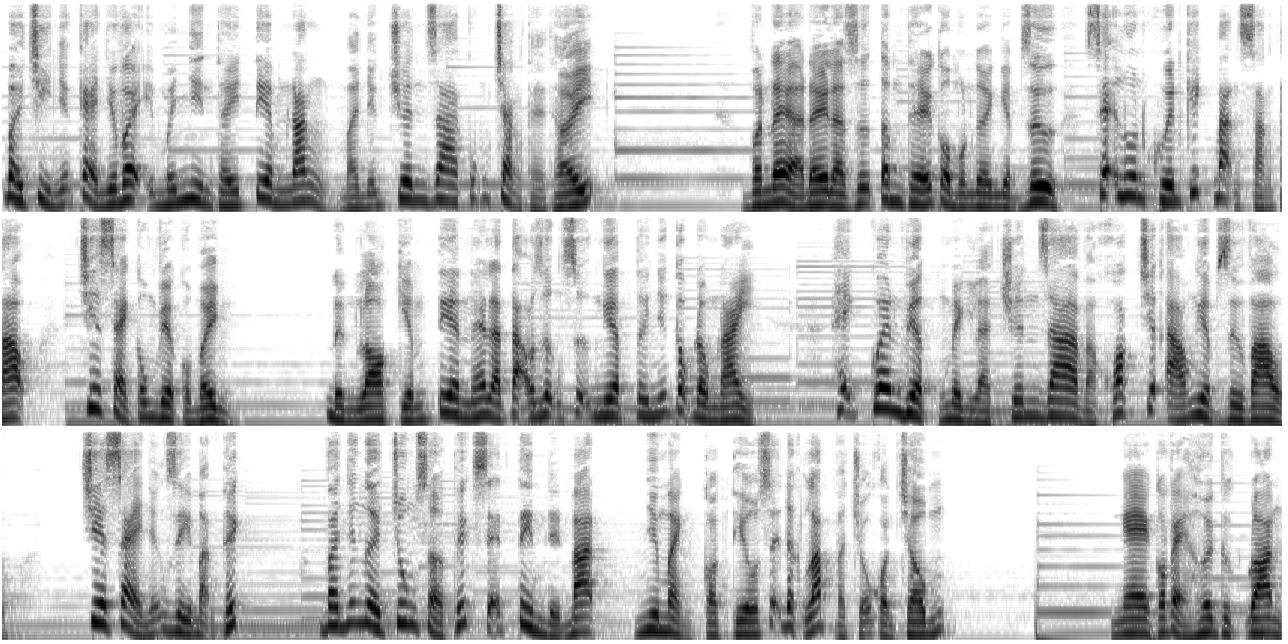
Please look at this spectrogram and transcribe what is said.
Bởi chỉ những kẻ như vậy mới nhìn thấy tiềm năng mà những chuyên gia cũng chẳng thể thấy. Vấn đề ở đây là giữ tâm thế của một người nghiệp dư sẽ luôn khuyến khích bạn sáng tạo, chia sẻ công việc của mình. Đừng lo kiếm tiền hay là tạo dựng sự nghiệp từ những cộng đồng này. Hãy quên việc mình là chuyên gia và khoác chiếc áo nghiệp dư vào. Chia sẻ những gì bạn thích và những người chung sở thích sẽ tìm đến bạn như mảnh còn thiếu sẽ được lắp vào chỗ còn trống. Nghe có vẻ hơi cực đoan,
